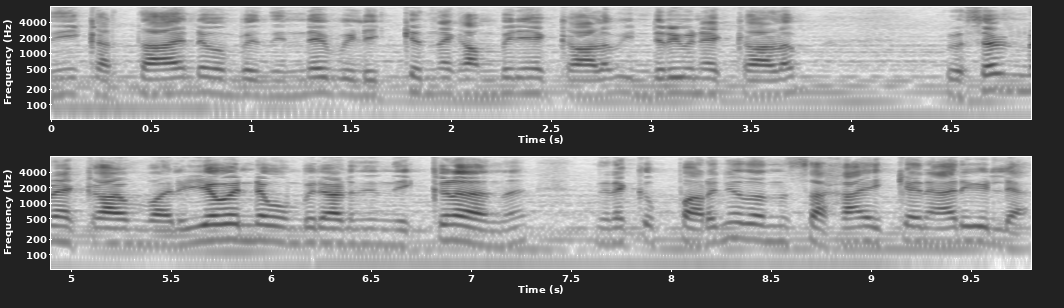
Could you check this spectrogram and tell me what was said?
നീ കർത്താവിന്റെ മുമ്പിൽ നിന്നെ വിളിക്കുന്ന കമ്പനിയെക്കാളും ഇന്റർവ്യൂവിനേക്കാളും റിസൾട്ടിനേക്കാളും വലിയവന്റെ മുമ്പിലാണ് നീ നിൽക്കണതെന്ന് നിനക്ക് പറഞ്ഞു തന്ന് സഹായിക്കാൻ ആരുമില്ല.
